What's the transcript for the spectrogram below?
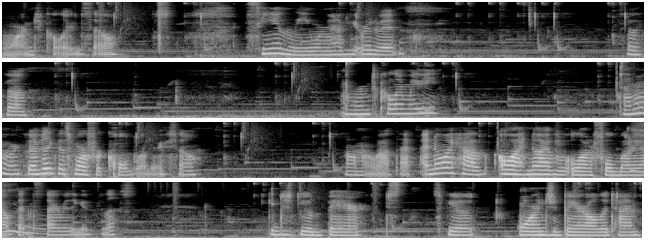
orange colored, so. C and Lee, we're gonna have to get rid of it. So like a orange color maybe? That might work, but I feel like that's more for cold weather, so I don't know about that. I know I have oh I know I have a lot of full body outfits that are really good for this. Can just be a bear. Just, just be a orange bear all the time.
